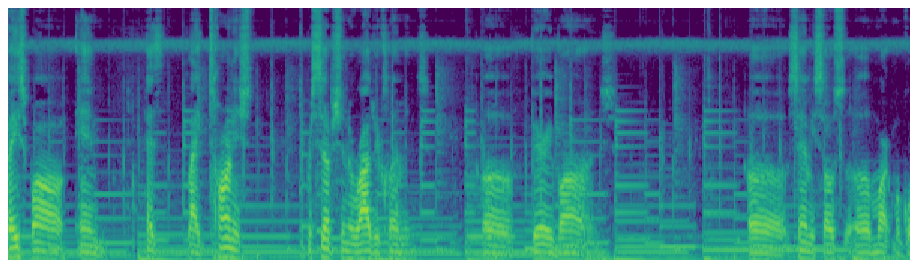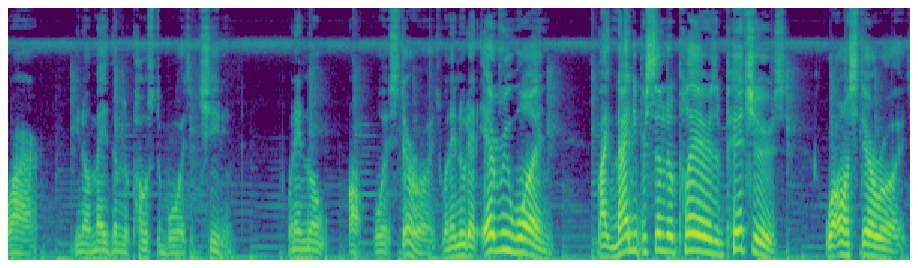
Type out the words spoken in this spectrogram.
baseball and has like tarnished the perception of Roger Clemens, of Barry Bonds, uh, Sammy Sosa, uh, Mark McGwire, you know, made them the poster boys of cheating. When they know uh, with steroids, when they knew that everyone, like 90% of the players and pitchers, were on steroids.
